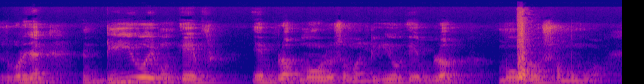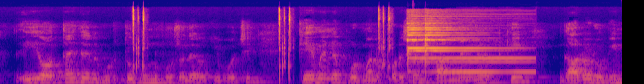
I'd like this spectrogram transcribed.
শুরু করা যাক। ডিও এবং এফ এফ ব্লক মৌল সমূহ ডিও এফ ব্লক মৌল সমূহ তো এই অধ্যায় থেকে গুরুত্বপূর্ণ প্রশ্ন দেখো কি বলছি? কেমেনে মানে পটাশিয়াম পারম্যাঙ্গানেটকে গাঢ় রঙিন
